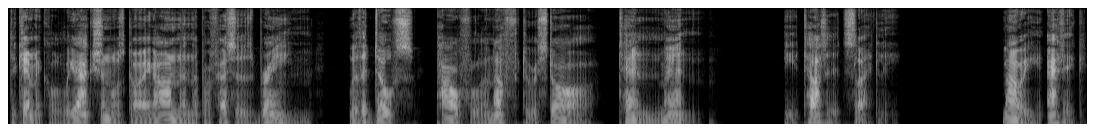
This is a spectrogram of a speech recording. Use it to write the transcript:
The chemical reaction was going on in the professor's brain, with a dose powerful enough to restore ten men. He tottered slightly. Muriatic,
